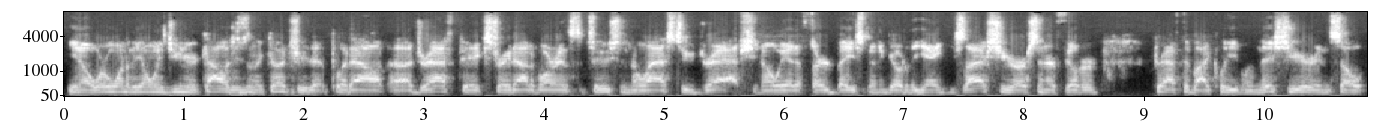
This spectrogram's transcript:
you know, we're one of the only junior colleges in the country that put out a draft pick straight out of our institution in the last two drafts. You know, we had a third baseman to go to the Yankees last year, our center fielder drafted by Cleveland this year. And so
